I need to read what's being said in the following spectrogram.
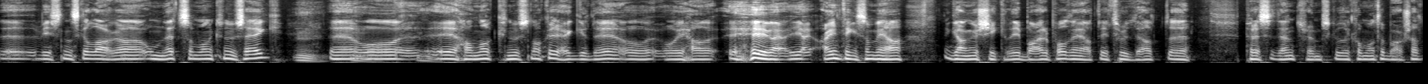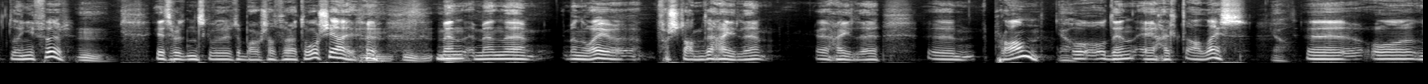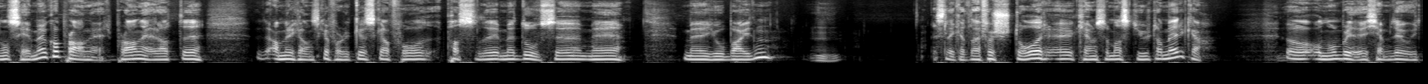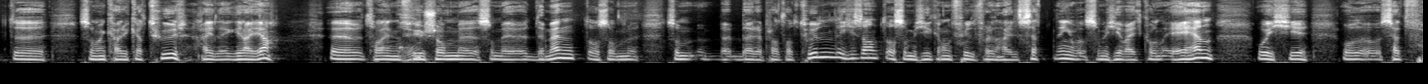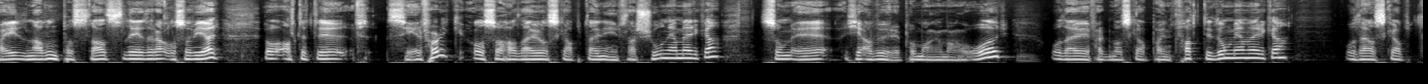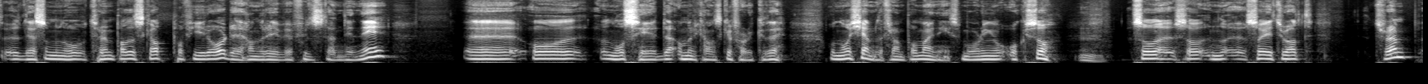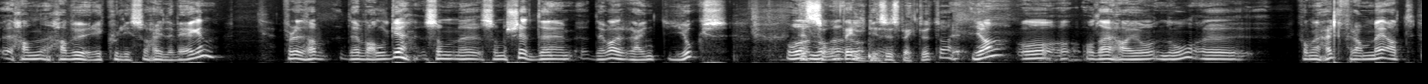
eh, Hvis en skal lage omelett, så må en knuse egg. Mm. Eh, og jeg har nok knust noen egg, det, og, og jeg har jeg- En ting som jeg har ganget skikkelig bar på, det er at jeg trodde at eh, president Trump skulle komme tilbake lenge før. Mm. Jeg trodde han skulle være tilbake for et år siden. Mm. Mm. Men, men, eh, men nå er jo forstandig hele, eh, hele eh, planen, Ja. og, og den er helt annerledes. Ja. Eh, og nå ser vi jo hva planen er. Planen er at det amerikanske folket skal få passelig med dose med, med Joe Biden, Mm. slik at de forstår eh, hvem som har styrt Amerika. Og, og nå blir det, kommer det ut uh, som en karikatur, hele greia. Uh, ta en fyr som, eh, som er dement, og som, som bare prater tull, ikke sant? og som ikke kan fullføre en hel setning, og som ikke vet hvor han er hen, og ikke og, og setter feil navn på statsledere osv. Og alt dette ser folk, og så har de jo skapt en inflasjon i Amerika som er, ikke har vært på mange, mange år. Og de er i ferd med å skape en fattigdom i Amerika. Og det, har skapt, det som nå Trump hadde skapt på fire år, det han revet fullstendig ned. Eh, og, og nå ser det amerikanske folket det. Og nå kommer det fram på meningsmålinger også. Mm. Så, så, så jeg tror at Trump han har vært i kulisser hele veien. For det, det valget som, eh, som skjedde, det var rent juks. Og Det så veldig suspekt ut, da. ja, og, og de har jo nå eh, kommet helt fram med at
